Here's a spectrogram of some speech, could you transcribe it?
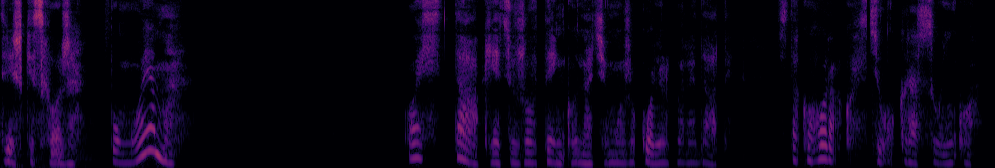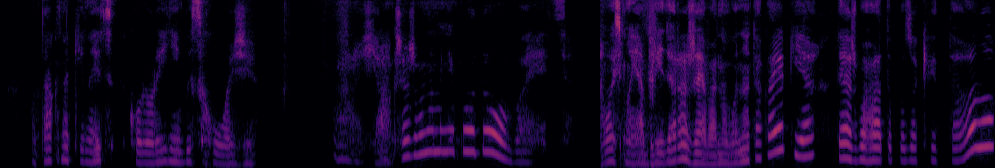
трішки схоже. По-моєму, ось так я цю жовтеньку, наче можу колір передати. З такого ракурсу. Цю красуньку. Отак на кінець кольори ніби схожі. Як же ж вона мені подобається. Ось моя бліда рожева, ну вона така, як є. Теж багато позаквітало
